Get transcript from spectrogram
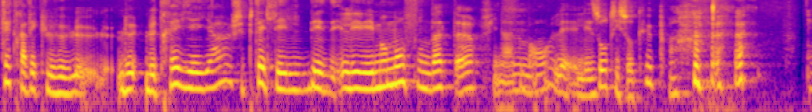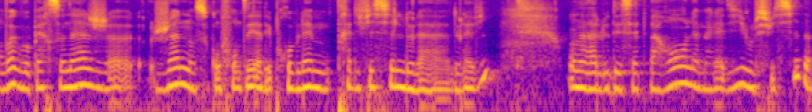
peut-être avec le, le- le- le très vieil âge, c'est peut-être les, moments fondateurs finalement. Les, les autres, ils s'occupent. On voit que vos personnages euh, jeunes se confrontaient à des problèmes très difficiles de la, de la vie. On a le décès de parents, la maladie ou le suicide.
